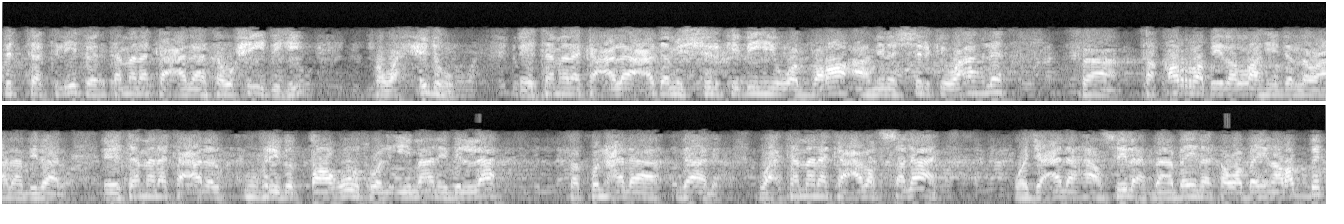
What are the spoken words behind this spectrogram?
في التكليف ائتمنك على توحيده فوحده. ائتمنك على عدم الشرك به والبراءة من الشرك وأهله فتقرب إلى الله جل وعلا بذلك. ائتمنك على الكفر بالطاغوت والإيمان بالله فكن على ذلك. واعتمنك على الصلاة وجعلها صلة ما بينك وبين ربك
